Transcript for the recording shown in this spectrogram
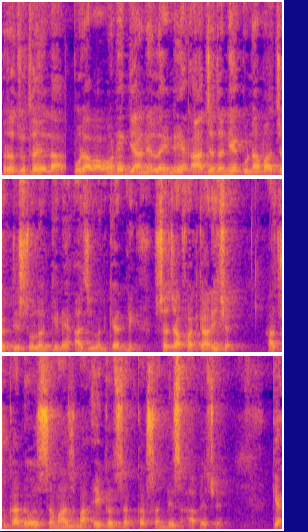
રજૂ થયેલા પુરાવાઓને ધ્યાને લઈને આ જધન્ય ગુનામાં જગદીશ સોલંકીને આજીવન કેદની સજા ફટકારી છે. આ ચુકાદો સમાજમાં એક સખત સંદેશ આપે છે કે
